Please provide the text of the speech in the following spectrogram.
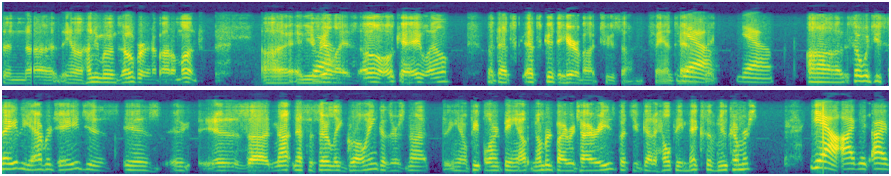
and uh, you know honeymoon's over in about a month, uh, and you yeah. realize, oh, okay, well, but that's that's good to hear about Tucson. Fantastic. Yeah. Yeah. Uh, so would you say the average age is is is uh, not necessarily growing because there's not you know people aren't being outnumbered by retirees, but you've got a healthy mix of newcomers? Yeah, I would. I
